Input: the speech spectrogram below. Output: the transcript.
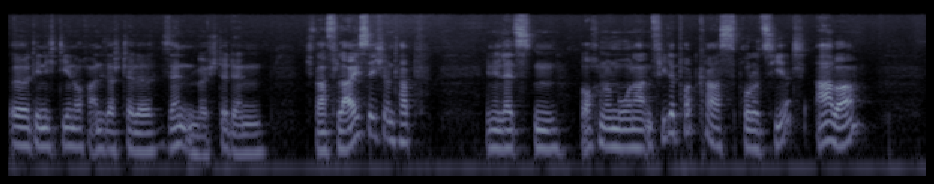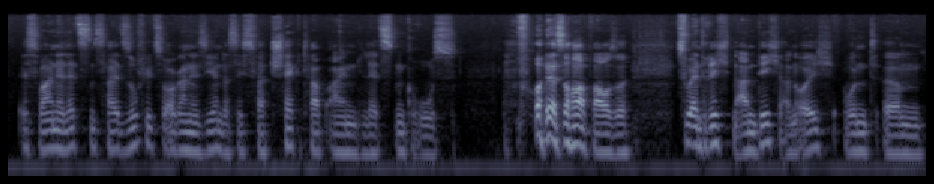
äh, den ich dir noch an dieser Stelle senden möchte, denn ich war fleißig und habe in den letzten Wochen und Monaten viele Podcasts produziert, aber es war in der letzten Zeit so viel zu organisieren, dass ich es vercheckt habe, einen letzten Gruß vor der Sommerpause zu entrichten an dich, an euch. Und ähm,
